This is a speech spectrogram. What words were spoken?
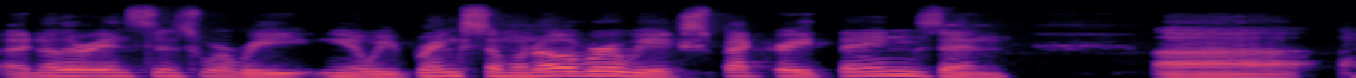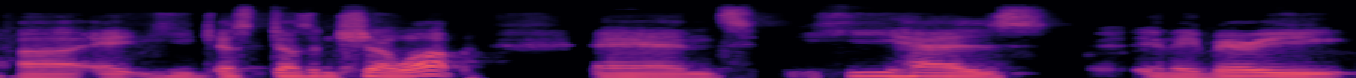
another instance where we, you know, we bring someone over, we expect great things, and uh, uh, he just doesn't show up. And he has, in a very,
